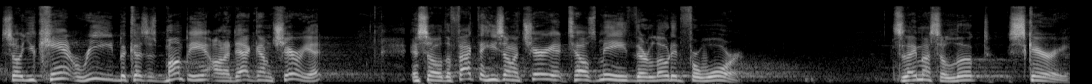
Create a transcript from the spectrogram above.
So you can't read because it's bumpy on a dadgum chariot. And so the fact that he's on a chariot tells me they're loaded for war. So they must have looked scary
